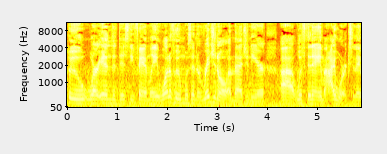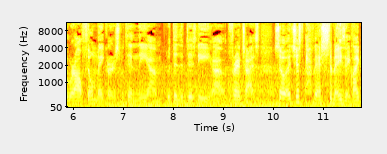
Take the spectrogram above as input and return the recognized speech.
who were in the Disney family, one of whom was an original Imagineer uh, with the name Iwerks, and they were all filmmakers within the um, within the Disney uh, franchise. So it's just man, it's just amazing. Like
